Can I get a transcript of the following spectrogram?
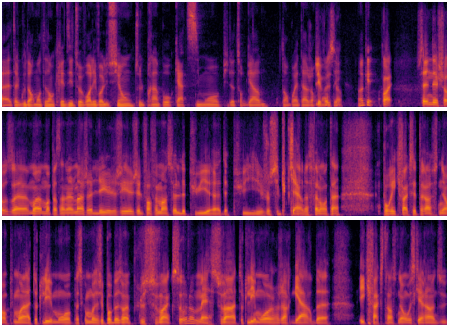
euh, tu as le goût de remonter ton crédit, tu veux voir l'évolution, tu le prends pour 4-6 mois, puis là, tu regardes ton pointage remonter. OK. Ouais. C'est une des choses. Euh, moi, moi, personnellement, j'ai, le forfait mensuel depuis, euh, depuis je ne sais plus quand, ça fait longtemps, pour Equifax et Transunion. Puis moi, à tous les mois, parce que moi, j'ai pas besoin plus souvent que ça, mais souvent, à tous les mois, je regarde Equifax Transunion où est-ce qu'il est rendu.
